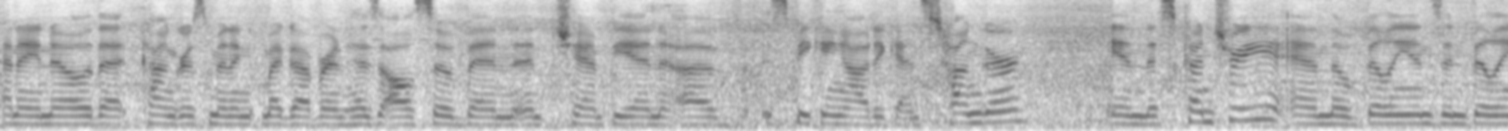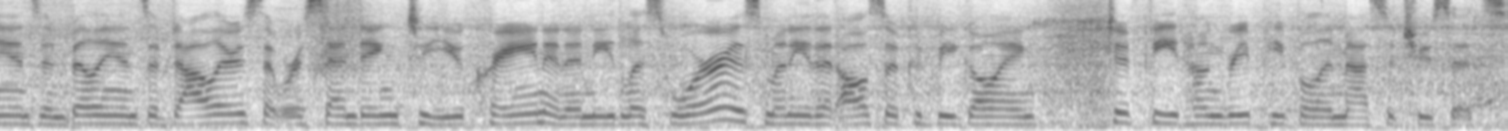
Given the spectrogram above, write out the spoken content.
And I know that Congressman McGovern has also been a champion of speaking out against hunger in this country, and the billions and billions and billions of dollars that we're sending to Ukraine in a needless war is money that also could be going to feed hungry people in Massachusetts.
